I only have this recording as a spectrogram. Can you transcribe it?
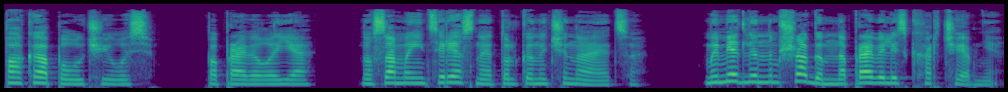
«Пока получилось», — поправила я. «Но самое интересное только начинается». Мы медленным шагом направились к харчевне.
